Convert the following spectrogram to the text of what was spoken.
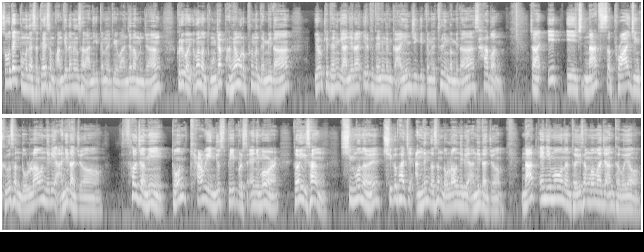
so that 구문에서 that은 관계대명사가 아니기 때문에 뒤에 완전한 문장. 그리고 이거는 동작 방향으로 풀면 됩니다. 이렇게 되는 게 아니라 이렇게 되는 거니까 ing이기 때문에 틀린 겁니다. 4번. 자, it is not surprising. 그것은 놀라운 일이 아니다죠. 서점이 don't carry newspapers anymore. 더 이상 신문을 취급하지 않는 것은 놀라운 일이 아니다죠. not anymore는 더 이상 뭐하지 않다고요.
